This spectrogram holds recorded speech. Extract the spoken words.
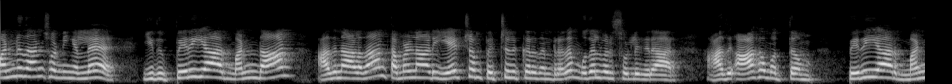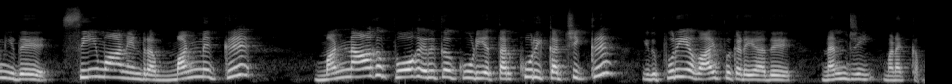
மண்ணு தான் சொன்னீங்கல்ல. இது பெரியார் மண் தான் அதனால தான் தமிழ்நாடு ஏற்றம் பெற்றிருக்கிறதுன்றதை முதல்வர் சொல்லுகிறார். அது ஆக மொத்தம் பெரியார் மண் இது. சீமான் என்ற மண்ணுக்கு மண்ணாக போக இருக்கக்கூடிய தற்கூரி கட்சிக்கு இது புரிய வாய்ப்பு கிடையாது. நன்றி வணக்கம்.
